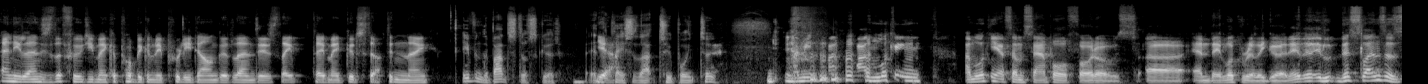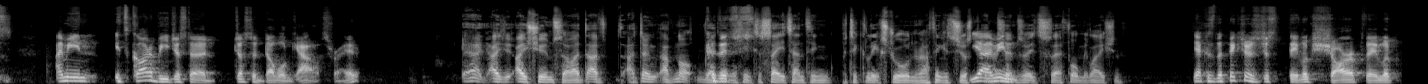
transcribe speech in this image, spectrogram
any lenses that Fuji make are probably going to be pretty darn good lenses. They they made good stuff, didn't they? Even the bad stuff's good. In Yeah. the case of that 2.2. I mean, I'm, I'm looking. I'm looking at some sample photos, uh, and they look really good. It, it, this lens is. I mean, it's got to be just a just a double Gauss, right? Yeah, I, I assume so. I, I've, I don't. I've not read anything to say it's anything particularly extraordinary. I think it's just Yeah, I in mean- terms of its uh, formulation. Yeah, because the pictures just they look sharp. They look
